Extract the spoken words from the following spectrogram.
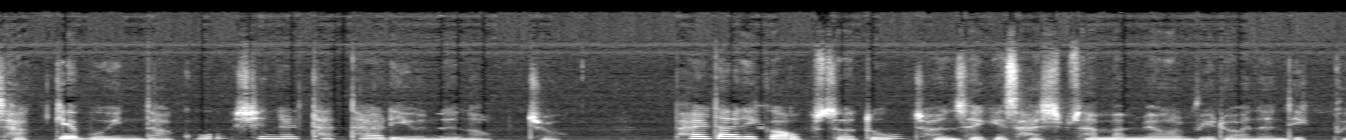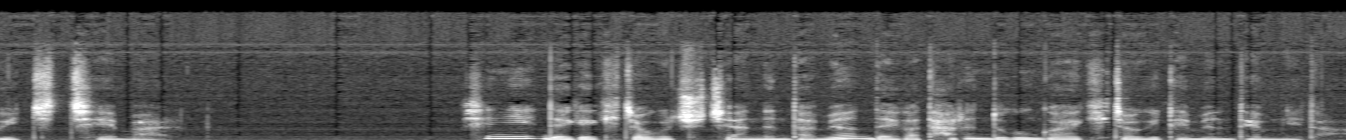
작게 보인다고 신을 탓할 이유는 없죠. 팔다리가 없어도 전 세계 44만 명을 위로하는 닉 부이치치의 말. 신이 내게 기적을 주지 않는다면 내가 다른 누군가의 기적이 되면 됩니다.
